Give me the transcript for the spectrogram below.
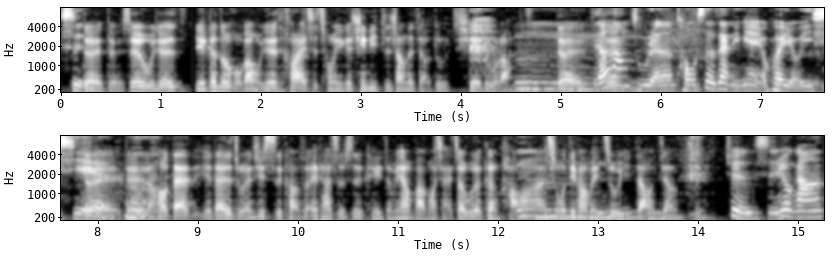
是，对对，所以我觉得也更多伙伴，我觉得后来是从一个心理智商的角度切入了。嗯，对比较让主人的投射在里面，也会有一些，对对，嗯然后带也带着主人去思考说，哎，他是不是可以怎么样把毛小孩照顾得更好啊？嗯什么地方没注意到这样子？确实是因为我刚刚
